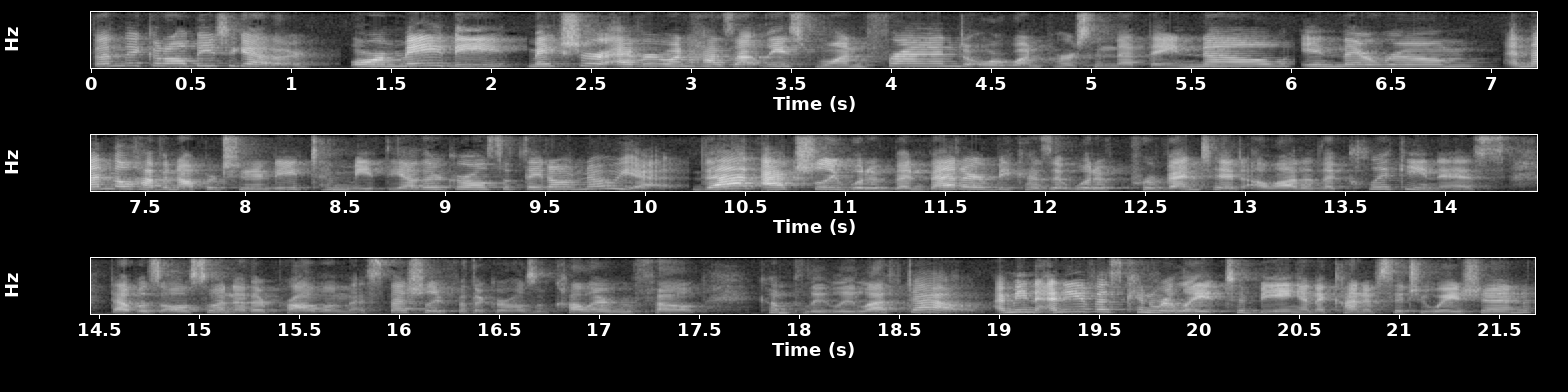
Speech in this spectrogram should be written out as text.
Then they could all be together. Or maybe make sure everyone has at least one friend or one person that they know in their room, and then they'll have an opportunity to meet the other girls that they don't know yet. That actually would have been better because it would have prevented a lot of the clickiness that was also another problem, especially for the girls of color who felt completely left out. I mean, any of us can relate to being in a kind of situation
